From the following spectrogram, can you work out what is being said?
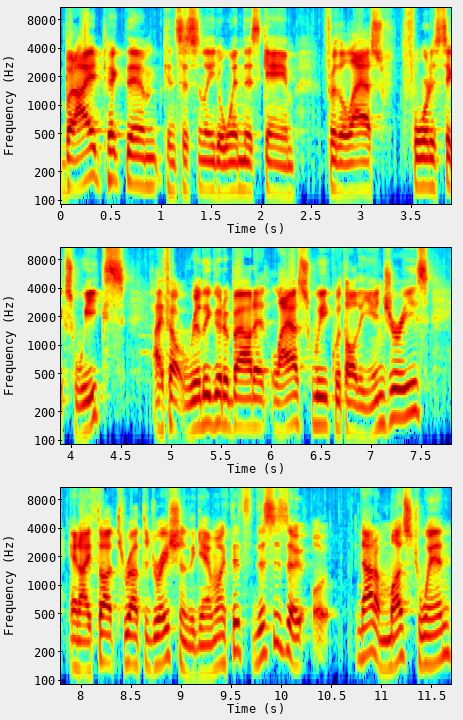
but I had picked them consistently to win this game for the last four to six weeks. I felt really good about it last week with all the injuries, and I thought throughout the duration of the game, I'm like this this is a not a must win.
